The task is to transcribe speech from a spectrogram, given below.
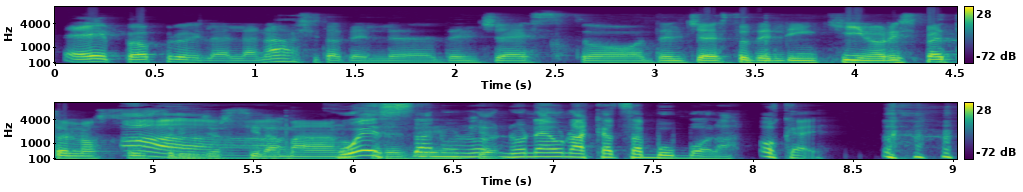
è proprio la, la nascita del, del, gesto, del, gesto, dell'inchino rispetto al nostro ah, stringersi la mano. Questa non, non, è una cazzabubola, ok.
